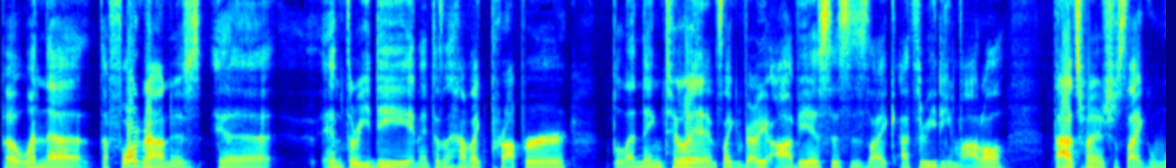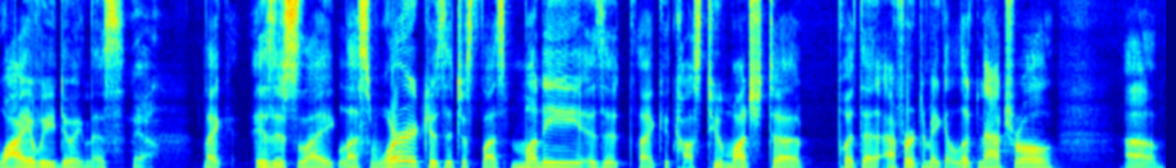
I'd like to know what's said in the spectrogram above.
But when the the foreground is uh, in 3D and it doesn't have like proper blending to it, and it's like very obvious this is like a 3D model, that's when it's just like, why are we doing this? Yeah. Like, is this like less work? Is it just less money? Is it like it costs too much to put the effort to make it look natural? Um,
